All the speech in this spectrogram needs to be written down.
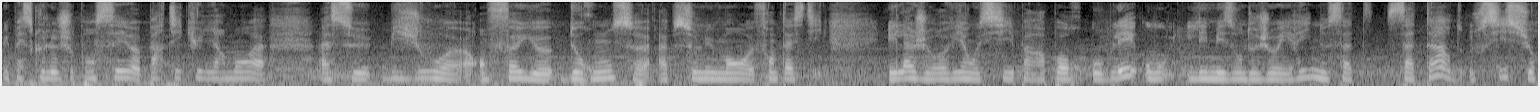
Oui, parce que je pensais euh, particulièrement à, ce bijou euh, en feuilles de ronce absolument fantastique. Et là, je reviens aussi par rapport au blé, où les maisons de joaillerie ne s'attardent aussi sur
